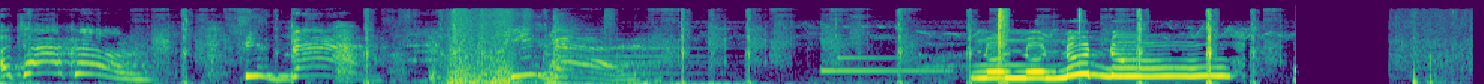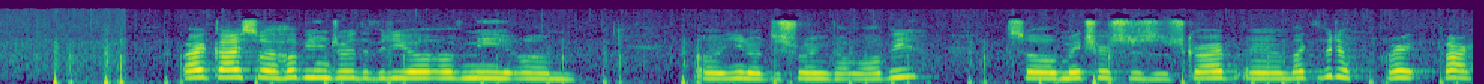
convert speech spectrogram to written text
Attack him! He's bad. He's bad. No, no, no, no. Alright, guys, so I hope you enjoyed the video of me, um, uh, you know, destroying that lobby. So make sure to subscribe and like the video. Alright, bye.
